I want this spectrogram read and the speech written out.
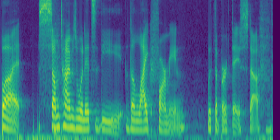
But sometimes when it's the the like farming with the birthday stuff,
